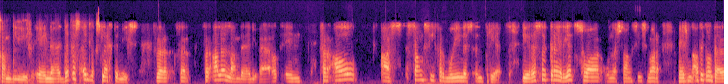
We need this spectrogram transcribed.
gaan duur en uh, dit is eintlik slegte nuus vir vir vir alle lande in die wêreld en veral as sanksie vermoeienis intree. Die Russe kry reeds swaar onder sanksies, maar mense moet altyd onthou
